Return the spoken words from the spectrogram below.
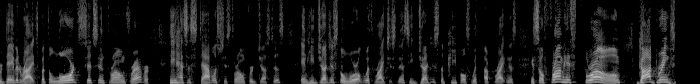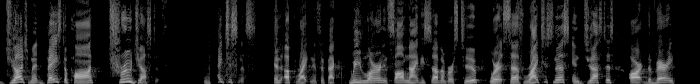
Where David writes, But the Lord sits enthroned forever. He has established his throne for justice, and he judges the world with righteousness. He judges the peoples with uprightness. And so from his throne, God brings judgment based upon true justice, righteousness, and uprightness. In fact, we learn in Psalm 97, verse 2, where it says, Righteousness and justice are the very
